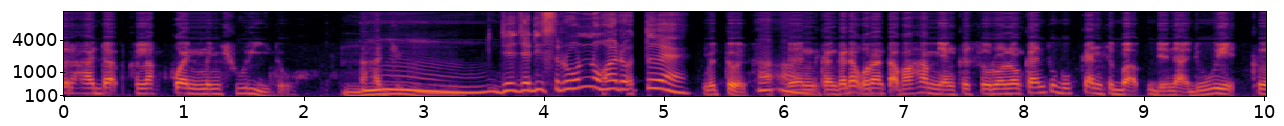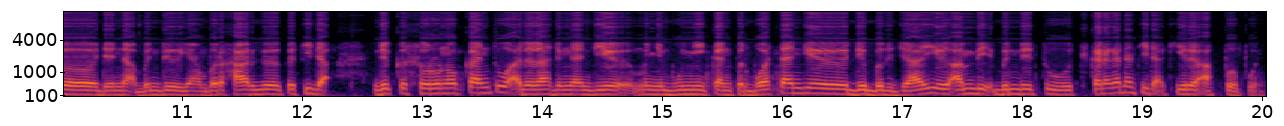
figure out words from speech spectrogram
terhadap kelakuan mencuri tu. sahaja. Hmm. Dia jadi seronok lah doktor eh. Betul. Ha-ha. Dan kadang-kadang orang tak faham yang keseronokan tu bukan sebab dia nak duit ke, dia nak benda yang berharga ke tidak. Dia keseronokan tu adalah dengan dia menyembunyikan perbuatan dia, dia berjaya ambil benda tu kadang-kadang tidak kira apa pun.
